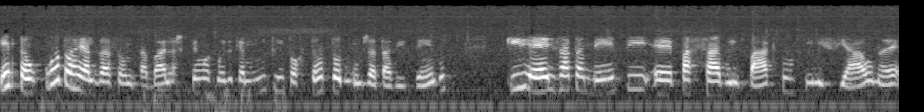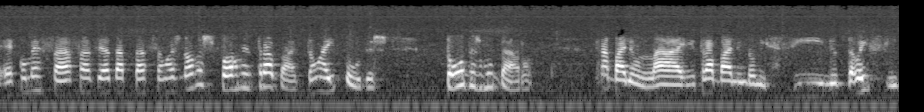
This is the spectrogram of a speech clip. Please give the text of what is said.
Então, quanto à realização do trabalho, acho que tem uma coisa que é muito importante, todo mundo já está vivendo, que é exatamente é, passado o impacto inicial, né, é começar a fazer adaptação às novas formas de trabalho. Então, aí todas, todas mudaram. Trabalho online, trabalho em domicílio, então, enfim,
